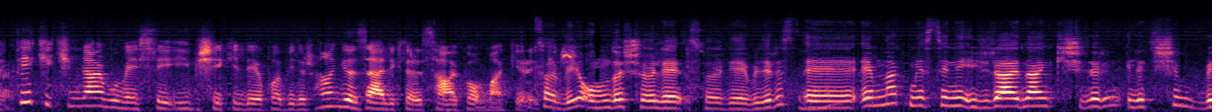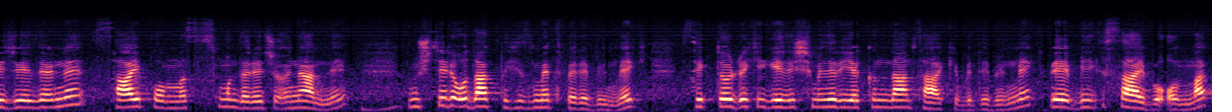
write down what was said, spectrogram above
Evet. Peki kimler bu mesleği iyi bir şekilde yapabilir? Hangi özelliklere sahip olmak gerekir? Tabii onu da şöyle söyleyebiliriz. Ee, emlak mesleğini icra eden kişilerin iletişim becerilerine sahip olması son derece önemli. Müşteri odaklı hizmet verebilmek, sektördeki gelişmeleri yakından takip edebilmek ve bilgi sahibi olmak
